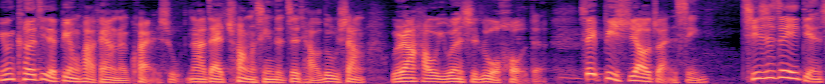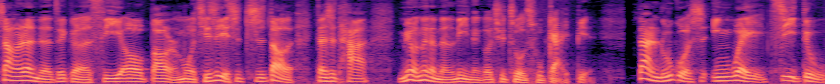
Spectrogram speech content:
因为科技的变化非常的快速，那在创新的这条路上，微软毫无疑问是落后的，所以必须要转型。其实这一点上任的这个 CEO 鲍尔默其实也是知道的，但是他没有那个能力能够去做出改变。但如果是因为嫉妒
